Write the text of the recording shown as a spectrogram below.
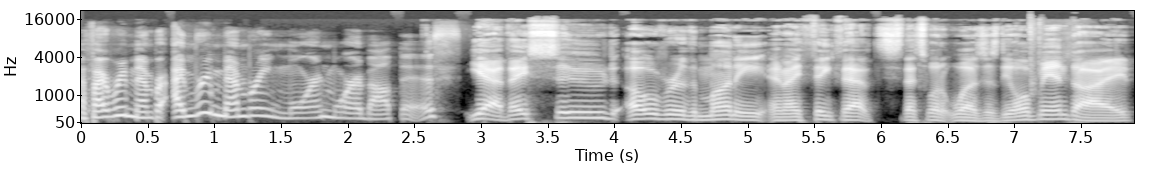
If I remember, I'm remembering more and more about this. Yeah, they sued over the money, and I think that's that's what it was. Is the old man died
